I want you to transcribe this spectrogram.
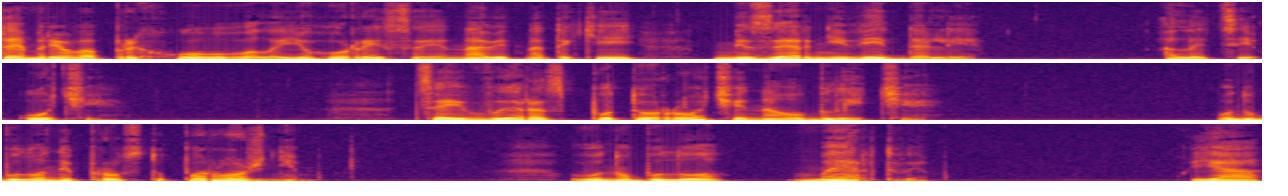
темрява приховувала його риси навіть на такій мізерній віддалі. Але ці очі, цей вираз поторочі на обличчі, воно було не просто порожнім, воно було мертвим. Я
